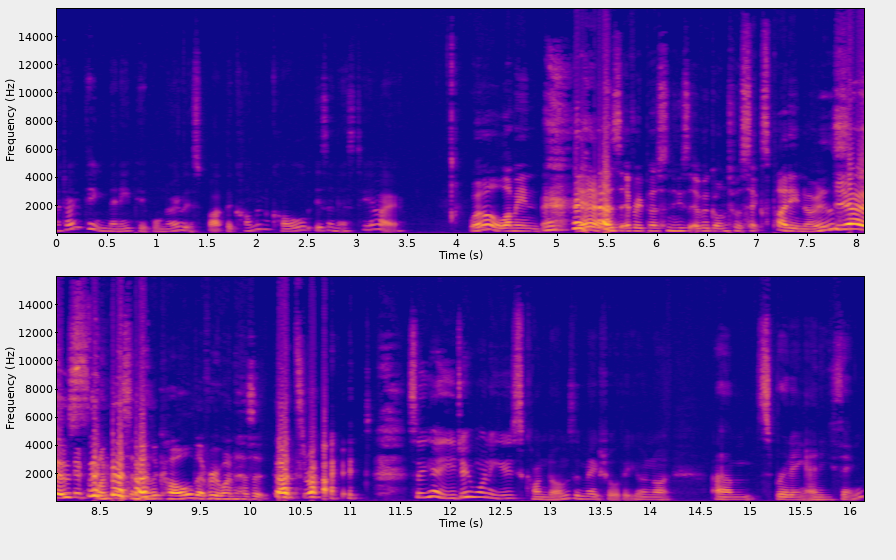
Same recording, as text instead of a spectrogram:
I don't think many people know this, but the common cold is an STI. Well, I mean, yeah, as every person who's ever gone to a sex party knows. Yes. If one person has a cold, everyone has it. That's right. So yeah, you do want to use condoms and make sure that you're not um, spreading anything,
